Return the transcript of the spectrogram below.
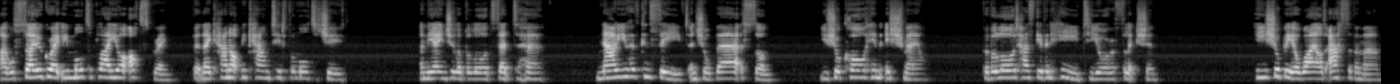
I will so greatly multiply your offspring that they cannot be counted for multitude. And the angel of the Lord said to her, Now you have conceived and shall bear a son. You shall call him Ishmael, for the Lord has given heed to your affliction. He shall be a wild ass of a man,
